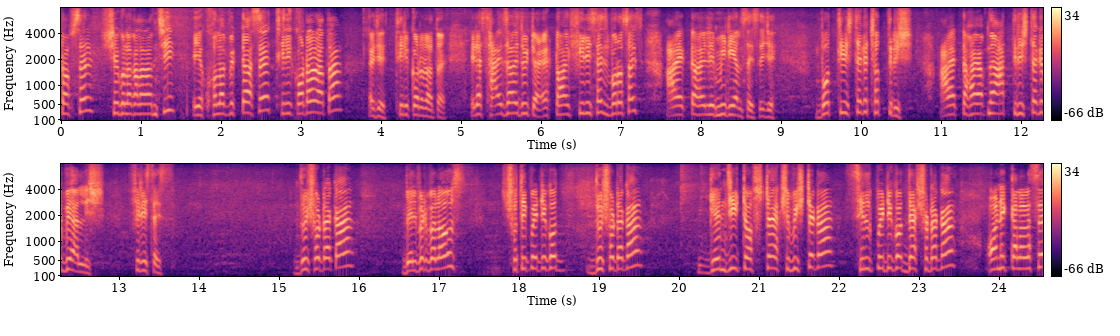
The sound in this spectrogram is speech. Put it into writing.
টপসের সেগুলো কালার আনছি। এই খোলা পিকটা আছে থ্রি কোয়ার্টার আতা, এই যে থ্রি কোয়ার্টার আতা। এটা সাইজ হয় দুইটা, একটা হয় ফ্রি সাইজ বড় সাইজ আর একটা হয় মিডিয়াম সাইজ এই যে বত্রিশ থেকে ছত্রিশ। আর একটা হয় আপনার আটত্রিশ থেকে বিয়াল্লিশ। ফ্রি সাইজ দুশো টাকা বেলভেট ব্লাউজ সুতি পেটিকোট দুশো টাকা, গেঞ্জি টপসটা একশো বিশ টাকা সিল্ক পেটিকোট দেড়শো টাকা। অনেক কালার আছে,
